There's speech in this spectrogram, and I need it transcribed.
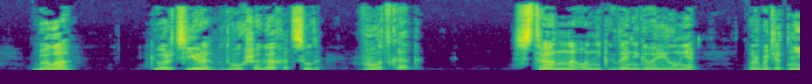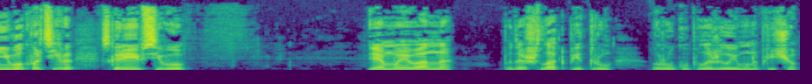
— Была. Квартира в двух шагах отсюда. — Вот как? Странно, он никогда не говорил мне. Может быть, это не его квартира? Скорее всего. Эмма Ивановна подошла к Петру, руку положила ему на плечо.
